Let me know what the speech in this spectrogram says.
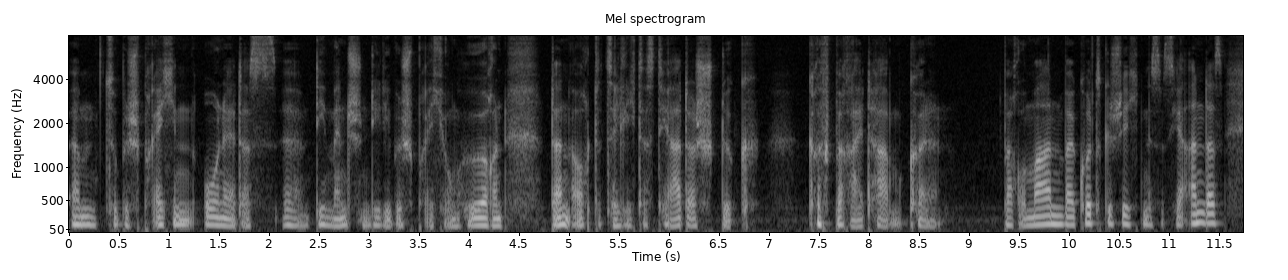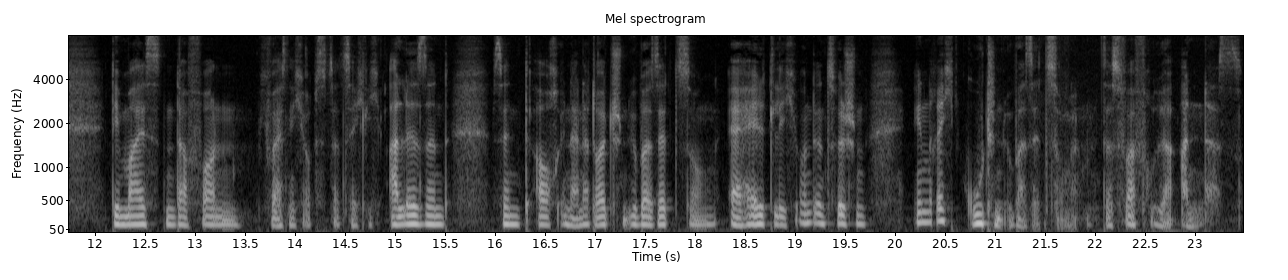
ähm, zu besprechen, ohne dass äh, die Menschen, die die Besprechung hören, dann auch tatsächlich das Theaterstück griffbereit haben können. Bei Romanen, bei Kurzgeschichten ist es ja anders. Die meisten davon ich weiß nicht, ob es tatsächlich alle sind, sind auch in einer deutschen Übersetzung erhältlich und inzwischen in recht guten Übersetzungen. Das war früher anders.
